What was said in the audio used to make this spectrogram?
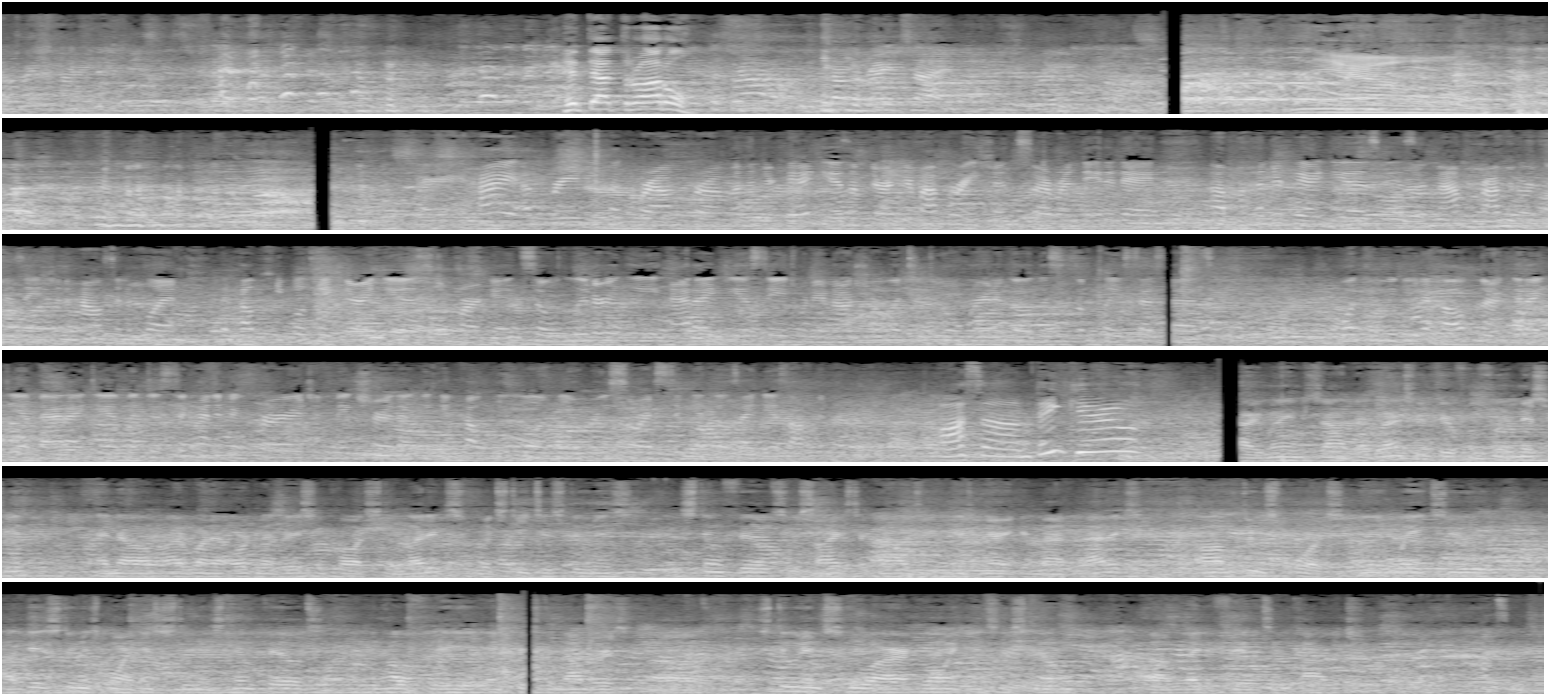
you go. Hit that throttle. The throttle. It's on the right side. Hi, I'm Brandy Cook Brown from 100K Ideas. I'm Director of Operations, so I run day to day. Um, 100K Ideas is a nonprofit organization housed in Flint that helps people take their ideas to market. So, literally, at idea stage, when you're not sure what to do or where to go, this is a place that says, what can we do to help? Not good idea, bad idea, but just to kind of encourage and make sure that we can help people and be a resource to get those ideas off the ground. Awesome. Thank you. Hi, my name is Jonathan Blanchard here from Flint, Michigan, and um, I run an organization called STEMletics, which teaches students STEM fields of science, technology, engineering, and mathematics um, through sports in a way to uh, get students more interested in STEM fields and hopefully increase the numbers of students who are going into STEM uh, related fields in college.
